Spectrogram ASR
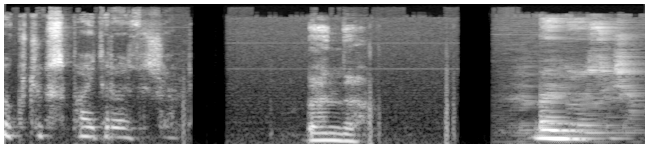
O küçük Spider'ı özleyeceğim. Ben de. Ben de özleyeceğim.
